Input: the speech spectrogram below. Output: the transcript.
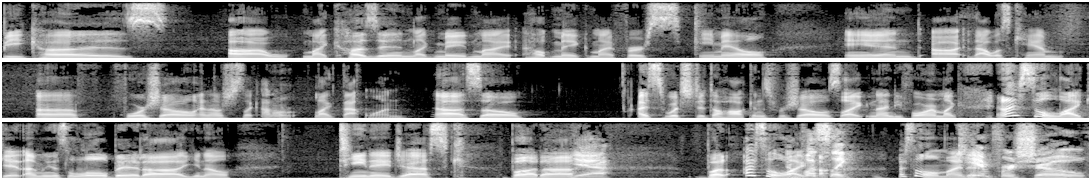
because uh, my cousin like made my helped make my first email, and uh, that was Cam uh for show, and I was just like, I don't like that one. Uh, so I switched it to Hawkins for shows like 94. I'm like, and I still like it. I mean, it's a little bit, uh, you know, teenage esque, but, uh, Yeah. but I still like it. Plus, like I still don't mind Cam it. for show,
